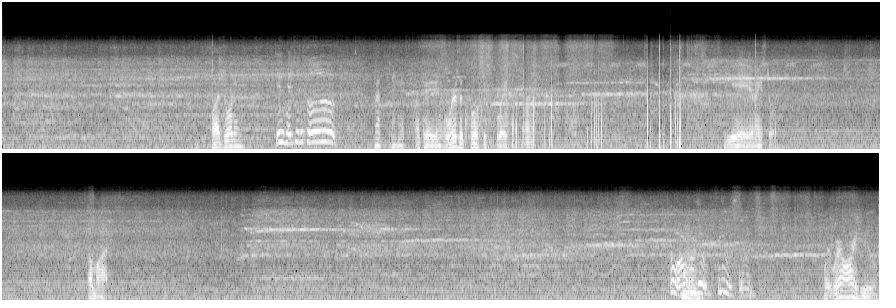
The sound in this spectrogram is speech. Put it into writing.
What, Jordan? Dude, head to the club. God dang it. Okay, where's the closest place? Yeah, main store. Oh my. Oh, I Hmm. want to go to the cinema. Wait, where are you?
